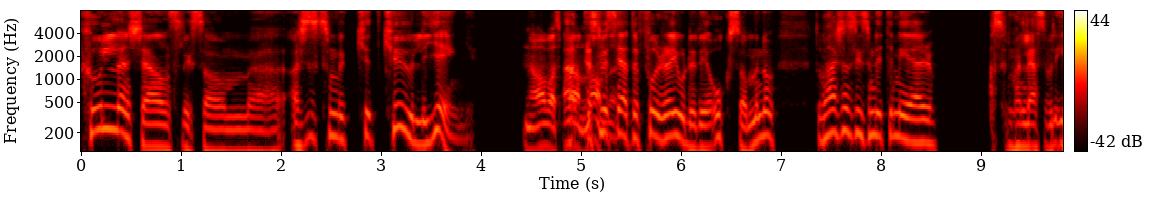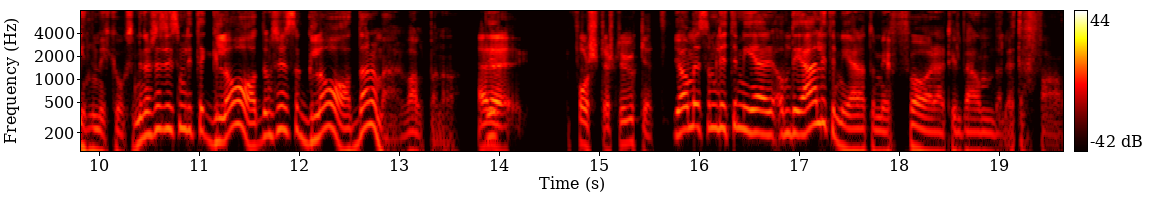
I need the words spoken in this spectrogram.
kullen känns liksom, eh, det känns som ett kul gäng. Ja, vad Ja, spännande. Jag skulle säga att det förra gjorde det också, men de, de här känns liksom lite mer, alltså man läser väl in mycket också, men de känns liksom lite glada, de känns så glada de här valparna. Är det Forsterstuket? Ja men som lite mer, om det är lite mer att de är förartillvända, eller inte fan.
